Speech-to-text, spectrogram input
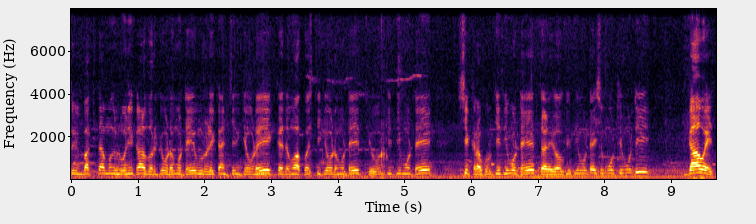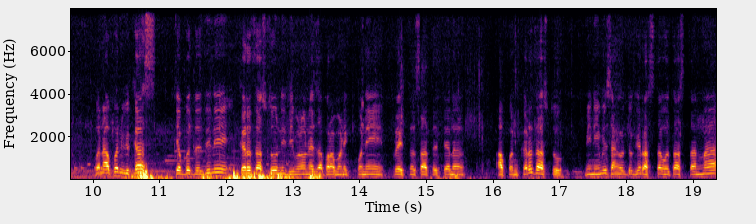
तुम्ही बघता मग लोणी काळभर केवढं मोठे आहे उरळी कांचन केवढं आहे कदमाकवस्ती केवढं मोठे आहे थेऊर किती मोठे आहे शिक्रापूर किती मोठे आहे तळेगाव किती मोठे अशी मोठी मोठी गाव आहेत. पण आपण विकास त्या पद्धतीने करत असतो. निधी मिळवण्याचा प्रामाणिकपणे प्रयत्न सातत्यानं आपण करत असतो. मी नेहमी सांगतो की रस्ता होत असताना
